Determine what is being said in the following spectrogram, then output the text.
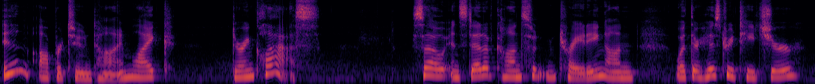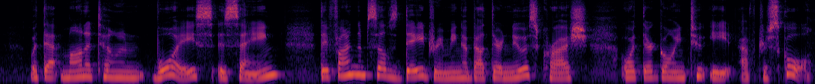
inopportune time, like during class. So instead of concentrating on what their history teacher with that monotone voice is saying, they find themselves daydreaming about their newest crush or what they're going to eat after school.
